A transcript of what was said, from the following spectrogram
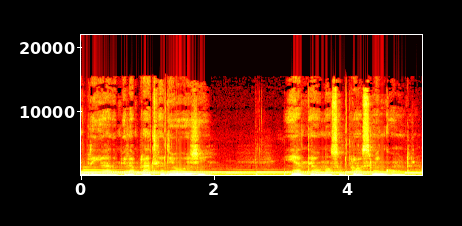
Obrigado pela prática de hoje e até o nosso próximo encontro.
